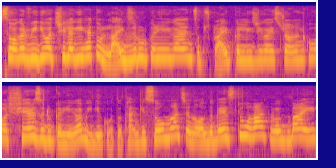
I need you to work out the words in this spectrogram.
सो so, अगर वीडियो अच्छी लगी है तो लाइक ज़रूर करिएगा एंड सब्सक्राइब कर लीजिएगा इस चैनल को और शेयर ज़रूर करिएगा वीडियो को। तो thank you so much and all the best to hard work bye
